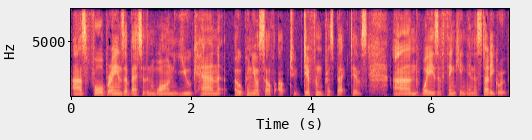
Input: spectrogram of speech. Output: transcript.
As four brains are better than one, on, you can open yourself up to different perspectives and ways of thinking in a study group.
